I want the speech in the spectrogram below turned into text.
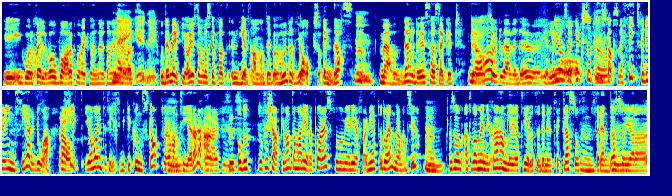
i, går själva och bara påverkar hunden. Utan jag tror Nej, att, gud nej. och det märker jag ju som har skaffat en helt annan typ av hund att jag också ändras med hunden. Och det är så säkert du Ja. Gjort och även du Elin Jo, och också kunskapsmässigt för du inser då Ja. shit, jag har inte tillräckligt mycket kunskap för att hantera det här. Nej. Och då, då försöker man ta man reda på det så får man mer erfarenhet och då ändrar man sig ju. Alltså att vara människa handlar ju att hela tiden utvecklas och f- förändras och göra,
